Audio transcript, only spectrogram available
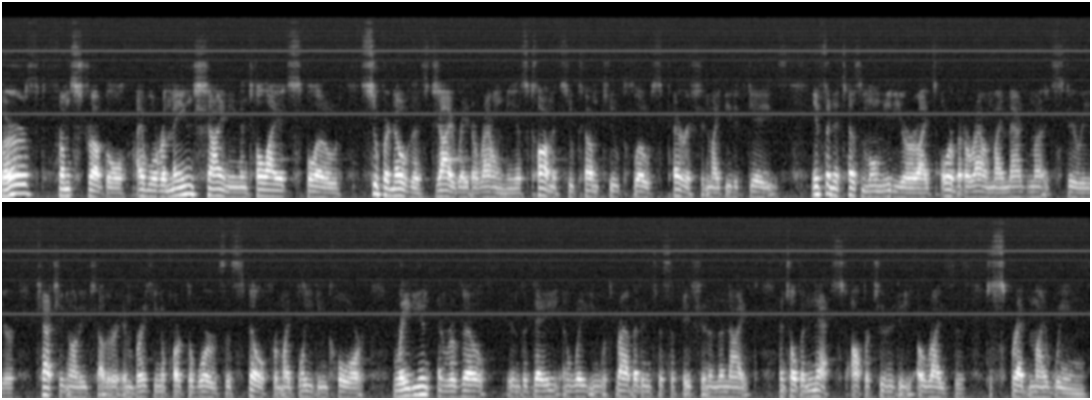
Birthed from struggle, I will remain shining until I explode. Supernovas gyrate around me as comets who come too close perish in my heated gaze. Infinitesimal meteorites orbit around my magma exterior, catching on each other and breaking apart the words that spill from my bleeding core, radiant and revealed in the day and waiting with rabid anticipation in the night until the next opportunity arises to spread my wings.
